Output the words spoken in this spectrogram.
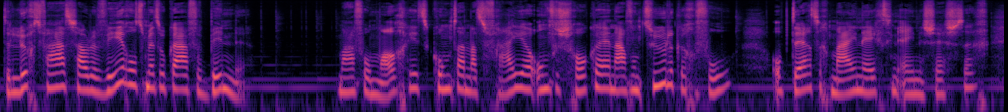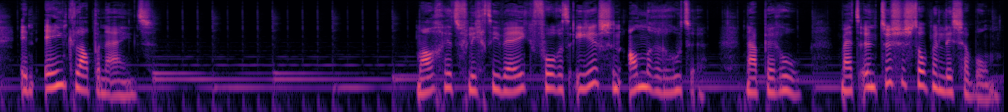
De luchtvaart zou de wereld met elkaar verbinden. Maar voor Margit komt aan dat vrije, onverschrokken en avontuurlijke gevoel op 30 mei 1961 in één klap een eind. Margit vliegt die week voor het eerst een andere route, naar Peru, met een tussenstop in Lissabon.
